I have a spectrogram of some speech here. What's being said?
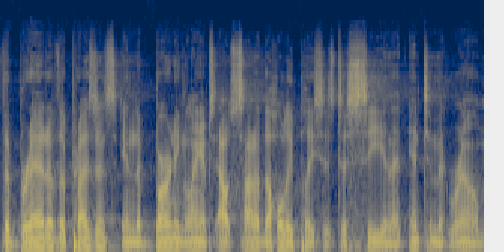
The bread of the presence in the burning lamps outside of the holy places to see in that intimate realm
